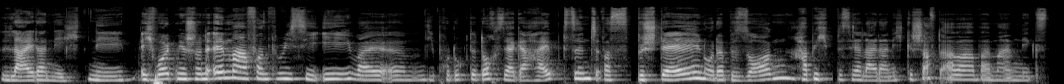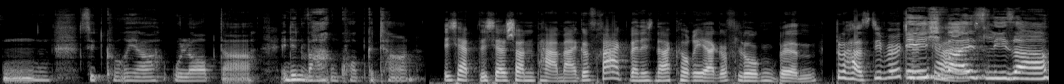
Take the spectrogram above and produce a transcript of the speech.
Leider nicht, nee. Ich wollte mir schon immer von 3CE, weil ähm, die Produkte doch sehr gehypt sind, was bestellen oder besorgen. Habe ich bisher leider nicht geschafft, aber bei meinem nächsten Südkorea-Urlaub da in den Warenkorb getan. Ich habe dich ja schon ein paar Mal gefragt, wenn ich nach Korea geflogen bin. Du hast die Möglichkeit. Ich weiß, Lisa.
